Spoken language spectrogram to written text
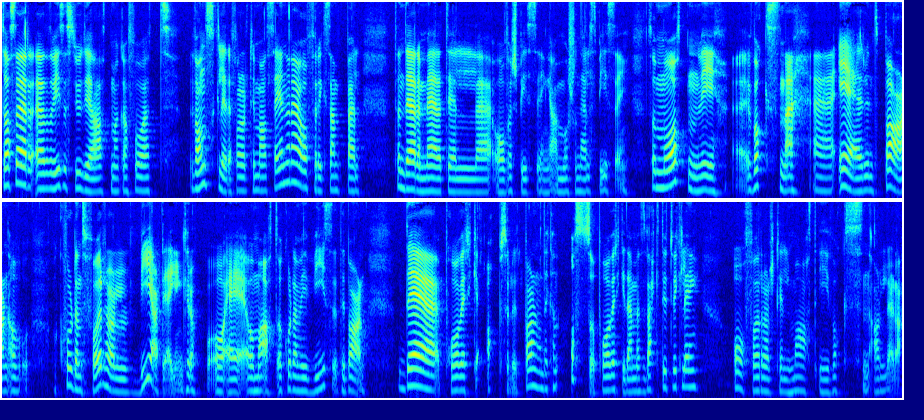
da, ser, da viser studier at man kan få et vanskeligere forhold til mat senere, og f.eks. tenderer mer til eh, overspising og emosjonell spising. Så måten vi eh, voksne eh, er rundt barn, og, og hvordan forhold vi har til egen kropp og, og mat, og hvordan vi viser det til barn, det påvirker absolutt barn, og det kan også påvirke deres vektutvikling og forhold til mat i voksen alder. Da.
